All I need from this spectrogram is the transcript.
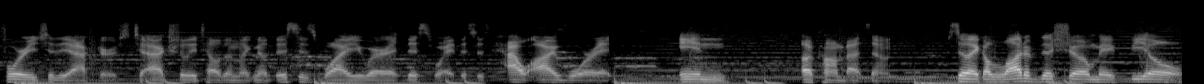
for each of the actors to actually tell them like, no, this is why you wear it this way. This is how I wore it in a combat zone. So like a lot of this show may feel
